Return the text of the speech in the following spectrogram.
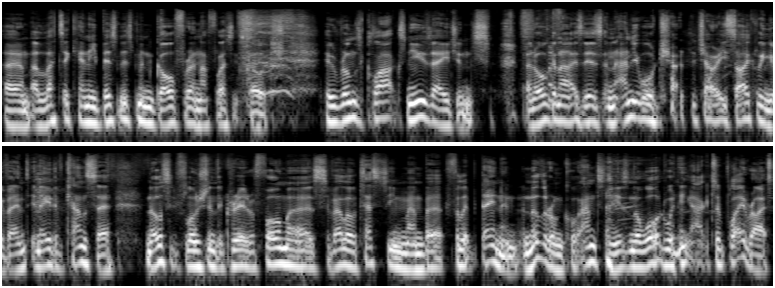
um, a Letterkenny businessman, golfer, and athletics coach who runs Clark's News Agents and organises an annual cha- charity cycling event in aid of cancer, and also influencing the career of former Cervelo test team member Philip Deignan. Another uncle, Anthony, is an award winning actor playwright.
